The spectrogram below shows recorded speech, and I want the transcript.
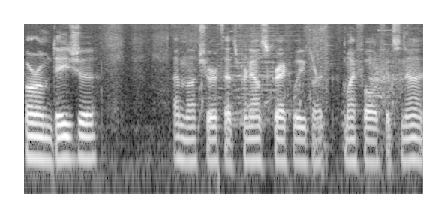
Farum Deja. I'm not sure if that's pronounced correctly, but my fault if it's not.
